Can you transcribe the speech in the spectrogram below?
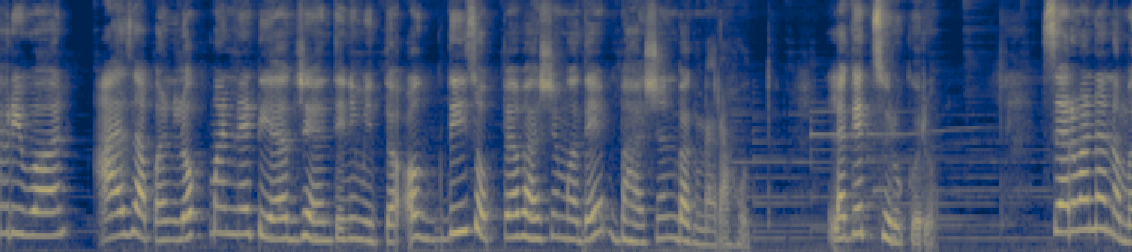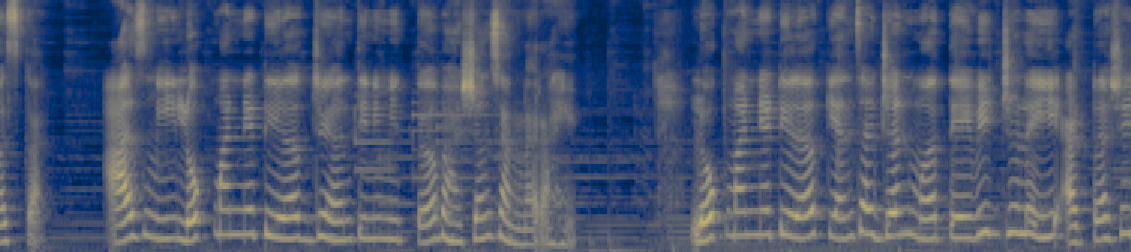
एव्हरीवन आज आपण लोकमान्य टिळक जयंतीनिमित्त अगदी सोप्या भाषेमध्ये भाषण बघणार आहोत. लगेच सुरू करू. सर्वांना नमस्कार. आज मी लोकमान्य टिळक जयंतीनिमित्त भाषण सांगणार आहे. लोकमान्य टिळक यांचा जन्म तेवीस जुलै अठराशे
